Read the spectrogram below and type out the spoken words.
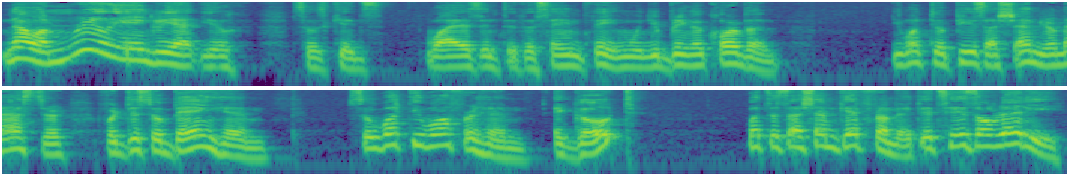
Now I'm really angry at you. So kids, why isn't it the same thing when you bring a korban? You want to appease Hashem, your master, for disobeying him. So what do you offer him? A goat? What does Hashem get from it? It's his already.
